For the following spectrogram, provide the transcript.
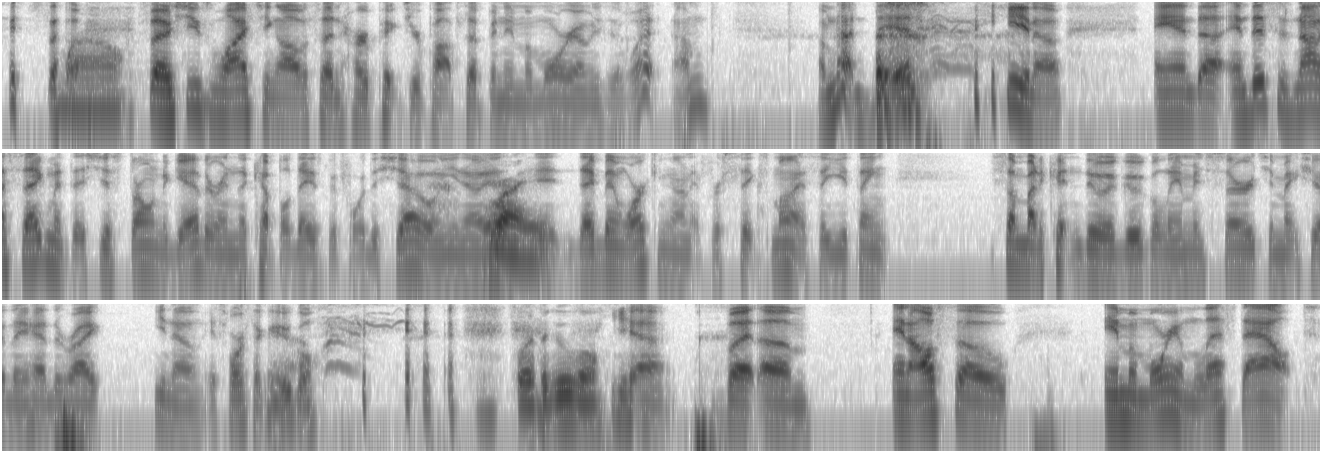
so, Wow. so she's watching. All of a sudden, her picture pops up in in memoriam. And she said, "What? I'm, I'm not dead," you know. And uh, and this is not a segment that's just thrown together in the couple of days before the show. You know, it- Right. it- they've been working on it for six months. So you think somebody couldn't do a Google image search and make sure they had the right? You know, it's worth a Google. It's worth a Google. Yeah, but um, and also, in memoriam left out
